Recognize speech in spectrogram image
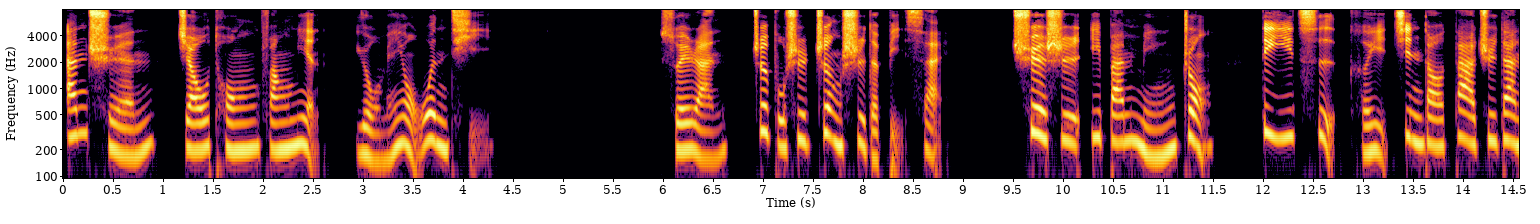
安全交通方面。有没有问题？虽然这不是正式的比赛，却是一般民众第一次可以进到大巨蛋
